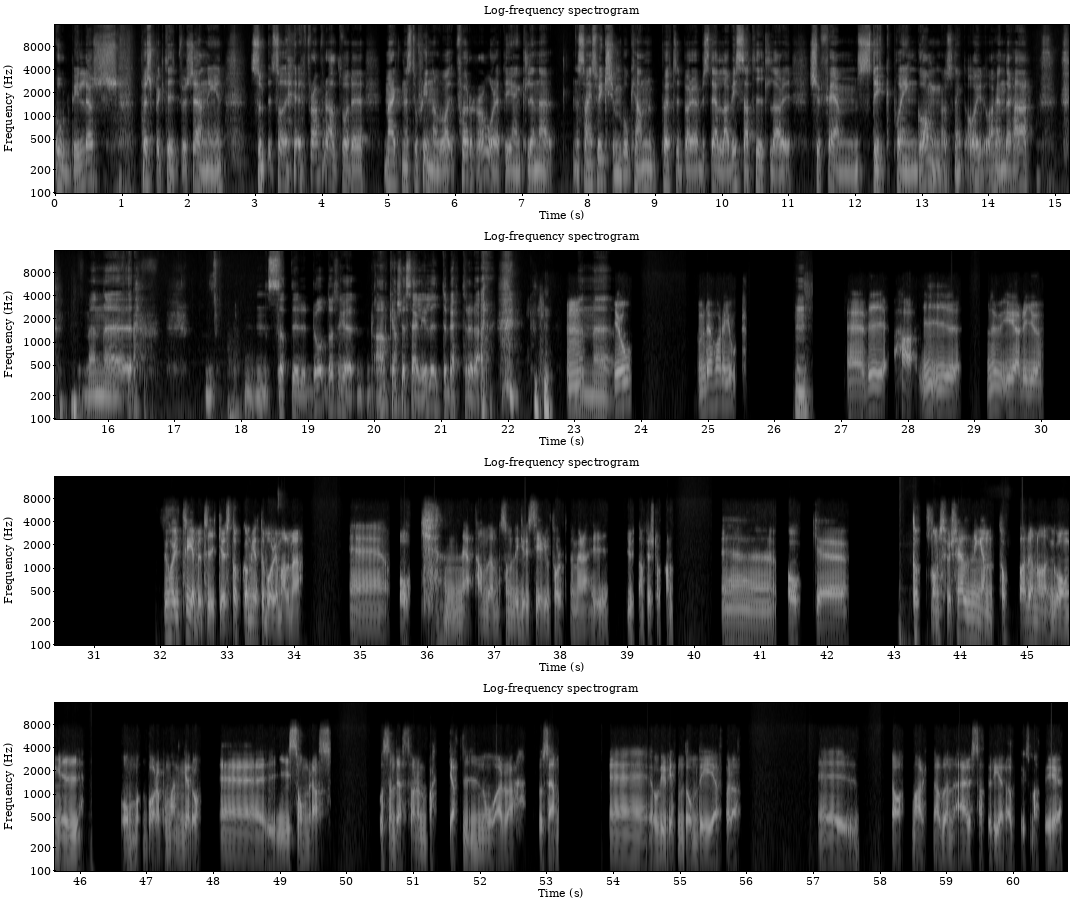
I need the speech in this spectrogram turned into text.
ordbilders perspektiv för sändningen. Så, så framförallt var det märktes stor skillnad var förra året egentligen när science fiction-bokhandeln plötsligt började beställa vissa titlar, 25 styck på en gång och så tänkte oj, vad händer här? Men eh, Så att då, då tänker jag, ja, kanske säljer lite bättre där. Mm. Men, eh... Jo, men det har det gjort. Mm. Eh, vi ha, i, i, nu är det ju... Vi har ju tre butiker, Stockholm, Göteborg och Malmö. Eh, och näthandeln som ligger i Segeltorp numera i, utanför Stockholm. Eh, och eh, Stockholmsförsäljningen toppade någon gång i, om, bara på manga då, eh, i somras. Och sen dess har den backat i några procent. Eh, och vi vet inte om det är för att eh, ja, marknaden är saturerad. Liksom att det är,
